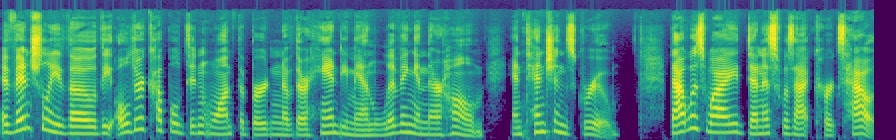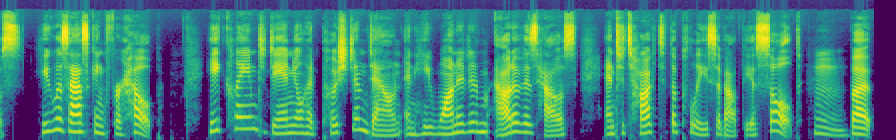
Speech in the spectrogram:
Eventually, though, the older couple didn't want the burden of their handyman living in their home, and tensions grew. That was why Dennis was at Kirk's house. He was asking for help. He claimed Daniel had pushed him down and he wanted him out of his house and to talk to the police about the assault. Hmm. But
